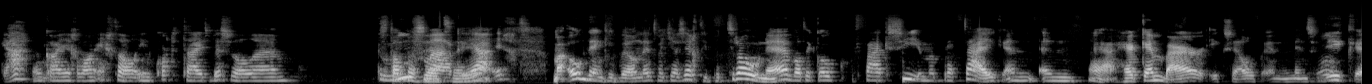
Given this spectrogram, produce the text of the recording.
Ja, dan kan je gewoon echt al in korte tijd best wel een Stappen zetten, maken. ja. ja, echt. Maar ook denk ik wel, net wat jij zegt, die patronen, hè, wat ik ook vaak zie in mijn praktijk. En, en nou ja, herkenbaar, ikzelf en mensen die ik ken.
